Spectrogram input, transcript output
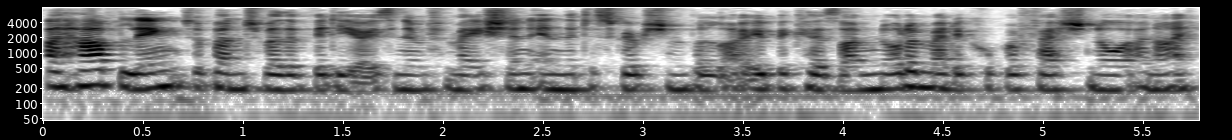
I have linked a bunch of other videos and information in the description below because I'm not a medical professional and I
